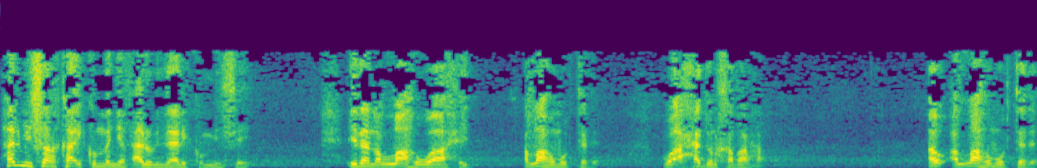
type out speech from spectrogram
هل من شركائكم من يفعل من ذلكم من شيء؟ إذا الله واحد الله مبتدأ وأحد خبرها. أو الله مبتدأ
